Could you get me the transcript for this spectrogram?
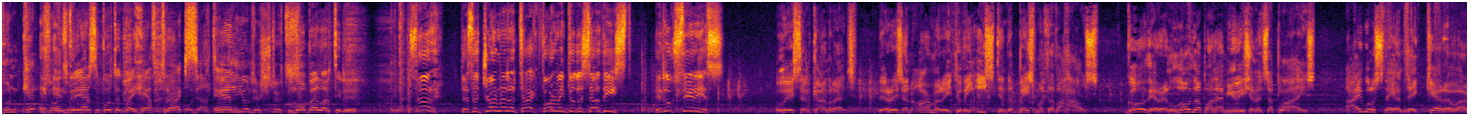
von and they are supported by half trucks and unterstützt. mobile artillery. Sir, there's a German attack forming to the southeast. It looks serious. Listen, comrades. There is an armory to the east in the basement of a house. Go there and load up on ammunition and supplies. I will stay and take care of our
